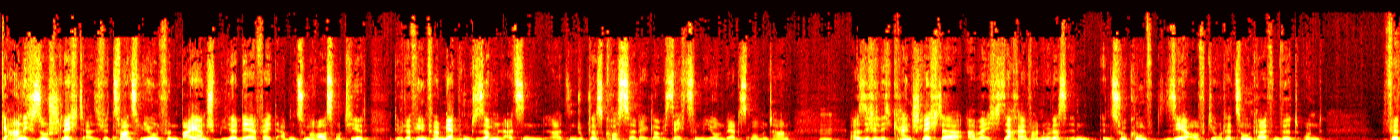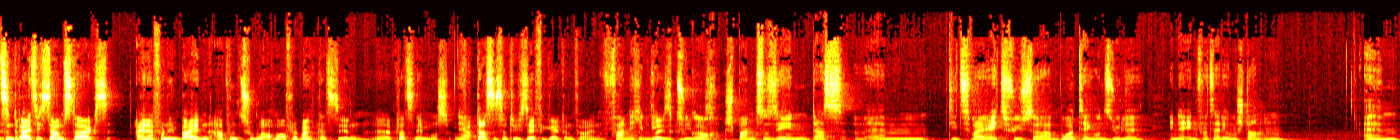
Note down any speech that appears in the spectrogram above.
gar nicht so schlecht. Also für 20 Millionen für einen Bayern-Spieler, der vielleicht ab und zu mal rausrotiert, der wird auf jeden Fall mehr Punkte sammeln als ein, als ein Douglas Costa, der glaube ich 16 Millionen wert ist momentan. Also sicherlich kein schlechter, aber ich sage einfach nur, dass in, in Zukunft sehr auf die Rotation greifen wird und 14.30 samstags einer von den beiden ab und zu auch mal auf der Bank Platz, den, äh, Platz nehmen muss. Und Ja. das ist natürlich sehr viel Geld dann für einen. Fand ich in dem Bezug Liebers. auch spannend zu sehen, dass ähm, die zwei Rechtsfüßer Boateng und Süle in der Innenverteidigung standen. Ähm,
